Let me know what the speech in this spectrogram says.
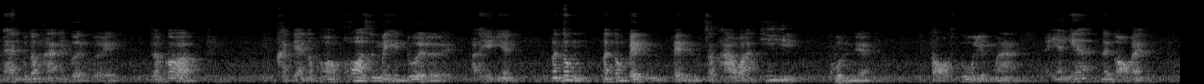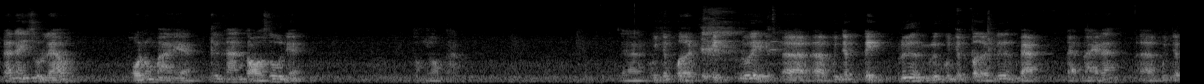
แฟนคุณต้องการให้เปิดเผย แล้วก็ขัดแย้งกับพ่อพ่อซึ่งไม่เห็นด้วยเลยอะไรอย่างเงี้ยมันต้องมันต้องเป็นเป็นสภาวะที่คุณเนี่ยต่อสู้อย่างมากไอ้อย่างเงี้ยนึกออกไหมแล้วในที่สุดแล้วผลออกมาเนี่ย คือการต่อสู้เนี่ย ต้องยอมรับ นะคุณจะเปิดปิดด้วยเอ่อเอ่อคุณจะปิดเรื่องหรือคุณจะเปิดเรื่องแบบแบบไหนล่ะเอ่อคุณจะ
